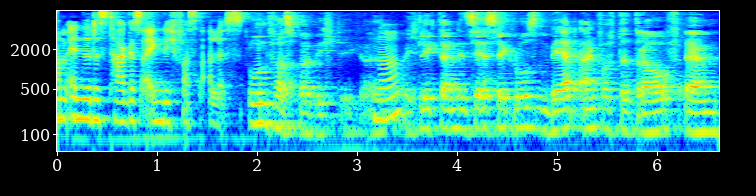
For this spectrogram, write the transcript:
am Ende des Tages eigentlich fast alles. Unfassbar wichtig. Also ich lege da einen sehr, sehr großen Wert einfach darauf, ähm,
